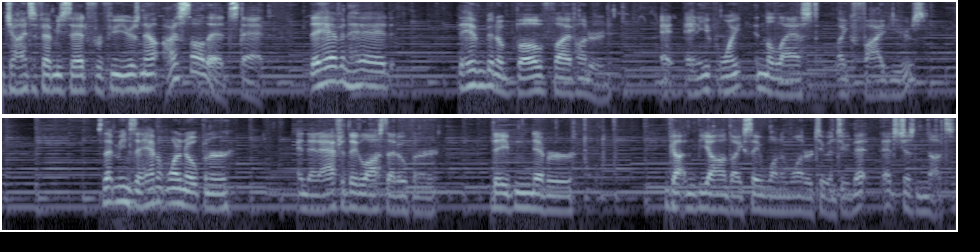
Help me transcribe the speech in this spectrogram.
Giants have had me sad for a few years now. I saw that stat. They haven't had, they haven't been above 500 at any point in the last like five years. So that means they haven't won an opener and then after they lost that opener, they've never gotten beyond like say one and one or two and two. That that's just nuts.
